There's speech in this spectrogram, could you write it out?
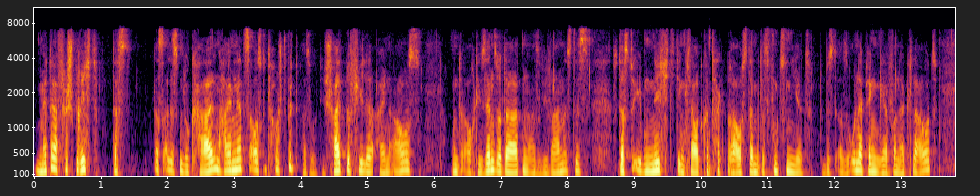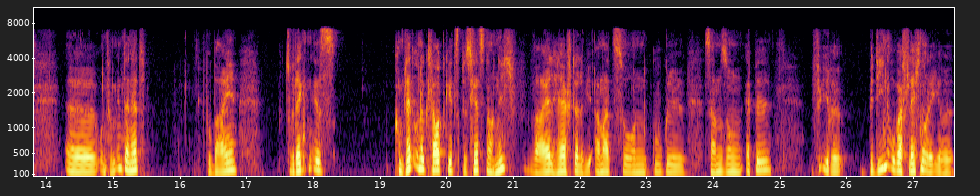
Meta verspricht, dass das alles im lokalen Heimnetz ausgetauscht wird, also die Schaltbefehle ein, aus und auch die Sensordaten, also wie warm ist es, sodass du eben nicht den Cloud-Kontakt brauchst, damit es funktioniert. Du bist also unabhängiger von der Cloud äh, und vom Internet. Wobei zu bedenken ist, komplett ohne Cloud geht es bis jetzt noch nicht, weil Hersteller wie Amazon, Google, Samsung, Apple für ihre Bedienoberflächen oder ihre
